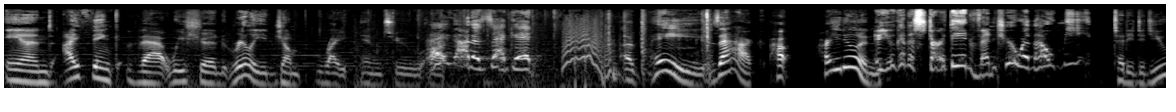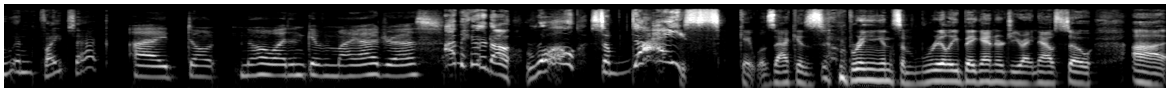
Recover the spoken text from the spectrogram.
And I think that we should really jump right into. Uh, Hang on a second. uh, hey, Zach, how how are you doing? Are you gonna start the adventure without me? Teddy, did you invite Zach? I don't know. I didn't give him my address. I'm here to roll some dice. Okay, well, Zach is bringing in some really big energy right now. So, uh,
